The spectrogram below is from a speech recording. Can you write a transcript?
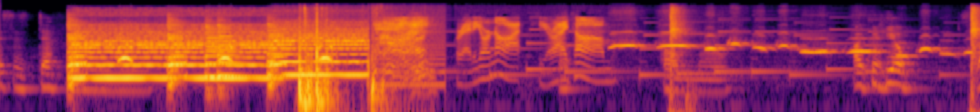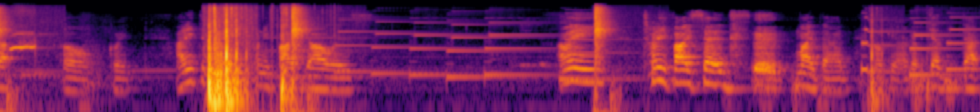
This is definitely. Ready or not, here I come. Oh no. I could hear stuff. Oh, great. I need to pay $25. I mean, 25 cents. My bad. Okay, I gotta get that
